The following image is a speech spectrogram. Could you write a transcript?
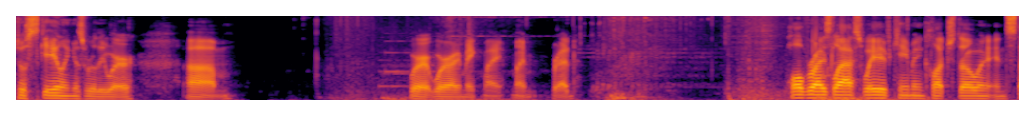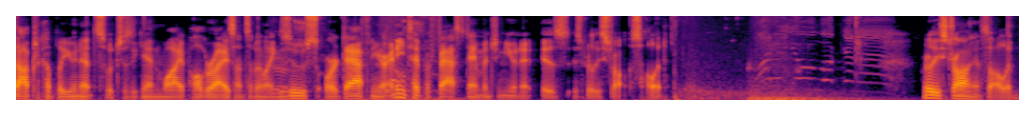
So scaling is really where, um, where where I make my my bread. Pulverize last wave came in clutch though and, and stopped a couple units, which is again why Pulverize on something like Zeus or Daphne or any type of fast damaging unit is, is really strong, solid. Really strong and solid.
